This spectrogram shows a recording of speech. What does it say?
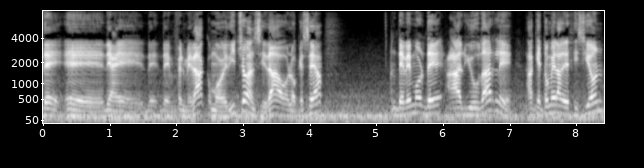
eh, de, de, enfermedad, como he dicho, ansiedad o lo que sea, debemos de ayudarle a que tome la decisión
